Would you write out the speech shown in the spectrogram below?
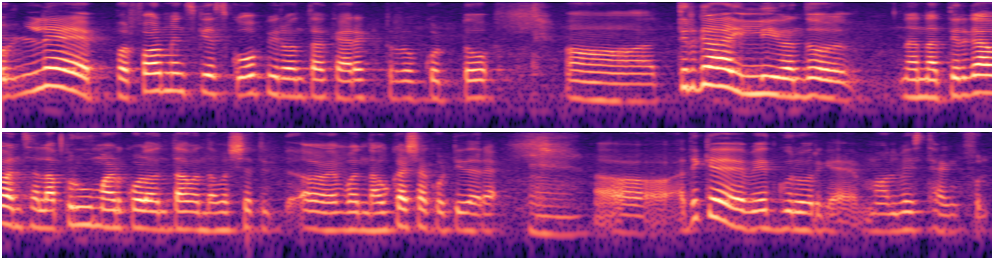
ಒಳ್ಳೆ ಪರ್ಫಾರ್ಮೆನ್ಸ್ಗೆ ಸ್ಕೋಪ್ ಇರೋಂಥ ಕ್ಯಾರೆಕ್ಟರು ಕೊಟ್ಟು ತಿರ್ಗಾ ಇಲ್ಲಿ ಒಂದು ನನ್ನ ತಿರ್ಗಾ ಒಂದ್ಸಲ ಪ್ರೂವ್ ಮಾಡ್ಕೊಳ್ಳೋಂಥ ಒಂದು ಅವಶ್ಯಕತೆ ಒಂದು ಅವಕಾಶ ಕೊಟ್ಟಿದ್ದಾರೆ. ಅದಕ್ಕೆ ವೇದ್ಗುರು ಅವ್ರಿಗೆ ಆಲ್ವೇಸ್ ಥ್ಯಾಂಕ್ಫುಲ್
